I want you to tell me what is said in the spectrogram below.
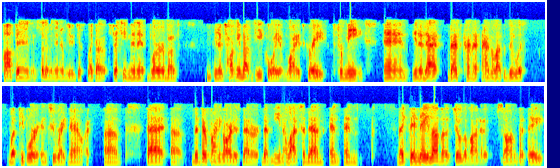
pop in instead of an interview, just like a 15 minute blurb of, you know, talking about decoy and why it's great for me. And, you know, that, that kind of has a lot to do with what people are into right now. Um, that, uh, that they're finding artists that are, that mean a lot to them. And, and like they may love a Joe Lovano song, but they,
